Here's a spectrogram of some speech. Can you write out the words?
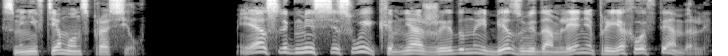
Сменив тему, он спросил. Если б миссис Уикхэм неожиданно и без уведомления приехала в Пемберли,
